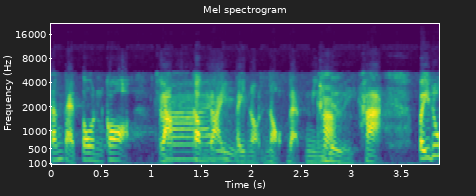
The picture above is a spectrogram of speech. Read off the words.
ตั้งแต่ต้นก็รับใช่กำไรไปเหนาะๆแบบนี้ค่ะเลยค่ะ ไปดู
